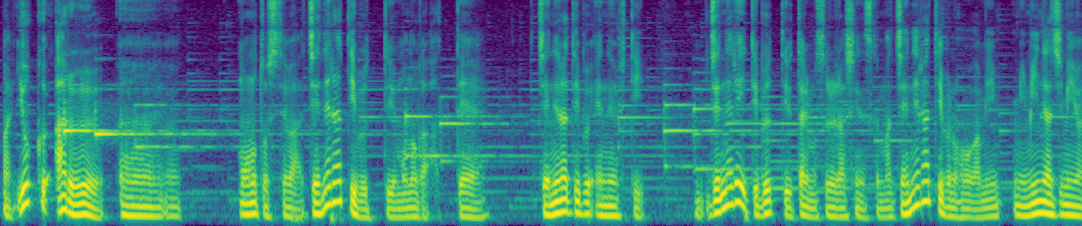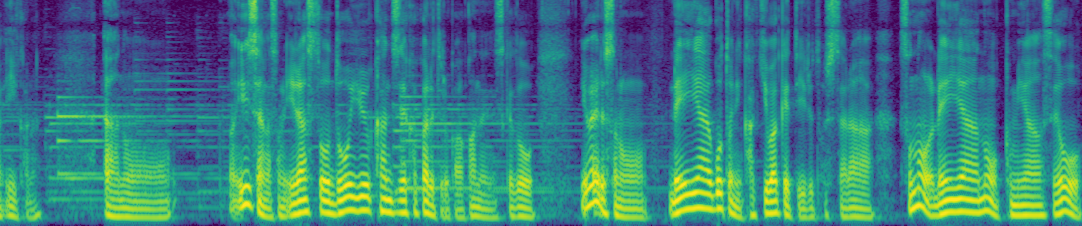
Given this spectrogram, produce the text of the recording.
まあ、よくあるうんものとしてはジェネラティブっていうものがあってジェネラティブ NFT ジェネレイティブって言ったりもするらしいんですけど、まあ、ジェネラティブの方が耳なじみはいいかな。あのゆいさんがそのイラストをどういう感じで描かれてるか分かんないんですけどいわゆるそのレイヤーごとに書き分けているとしたらそのレイヤーの組み合わせを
